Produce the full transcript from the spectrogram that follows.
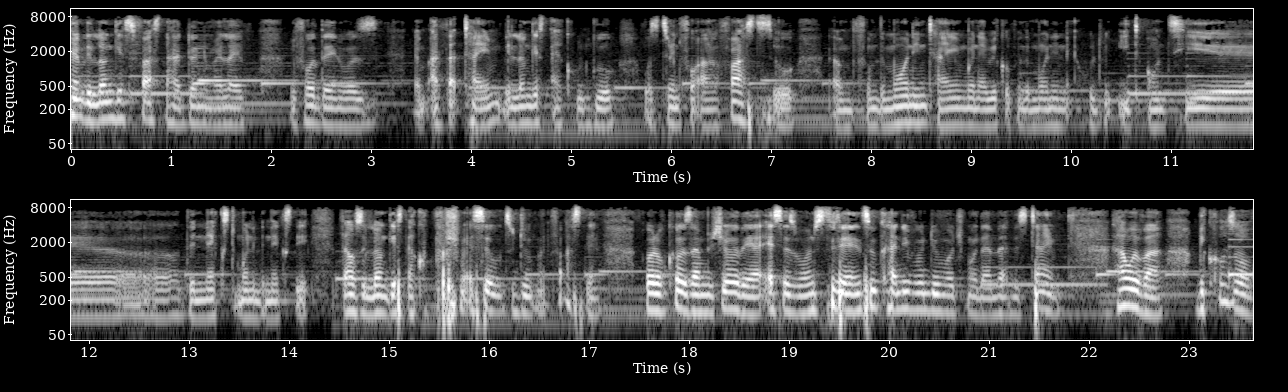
the longest fast I had done in my life before then was um, at that time the longest I could go was 24 hour fast. So um, from the morning time when I wake up in the morning, I would eat until the next morning, the next day. That was the longest I could push myself to do my fasting. But of course, I'm sure there are SS1 students who can't even do much more than that this time. However, because of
